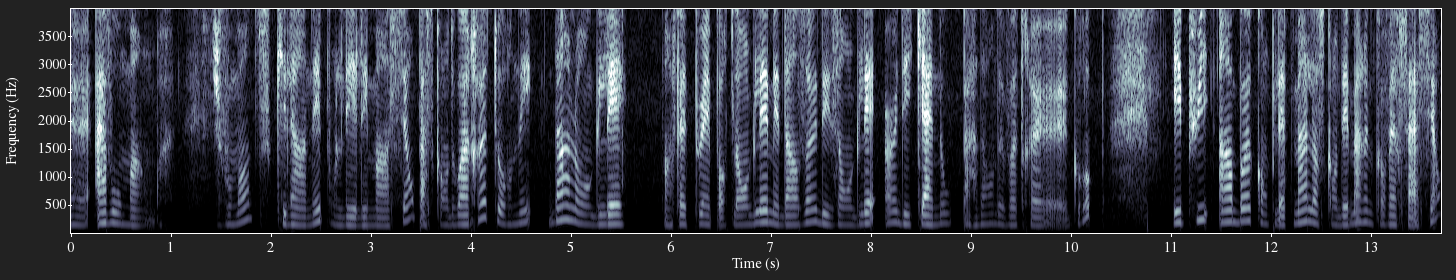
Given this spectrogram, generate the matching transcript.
euh, à vos membres. Je vous montre ce qu'il en est pour les mentions parce qu'on doit retourner dans l'onglet en fait, peu importe l'onglet, mais dans un des onglets, un des canaux, pardon, de votre euh, groupe. Et puis, en bas complètement, lorsqu'on démarre une conversation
